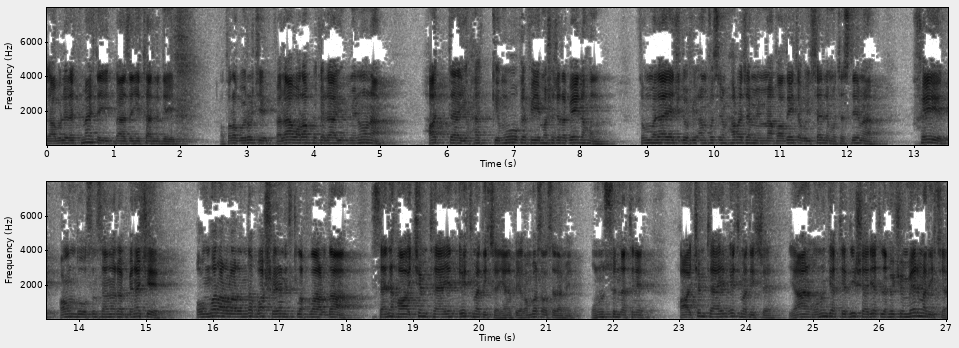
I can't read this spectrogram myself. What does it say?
qəbul etmək də bəzən yetərli deyil. Allah buyurur ki: "Fələ və rabbika la yu'minuna hatta yuhakkimuka fi ma şəcərə beynəhum, thumma la yacidu fi anfusihim haracan mimma qadayta və yusallimu təslima." Xeyr, and olsun sənə Rəbbinə ki, onlar aralarında baş verən ixtilaflarda səni hakim təyin etmədikcə, yəni Peyğəmbər s.ə.v onun sünnətini hakim təyin etmədikcə, yəni onun gətirdiyi şəriətlə hökm vermədikcə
